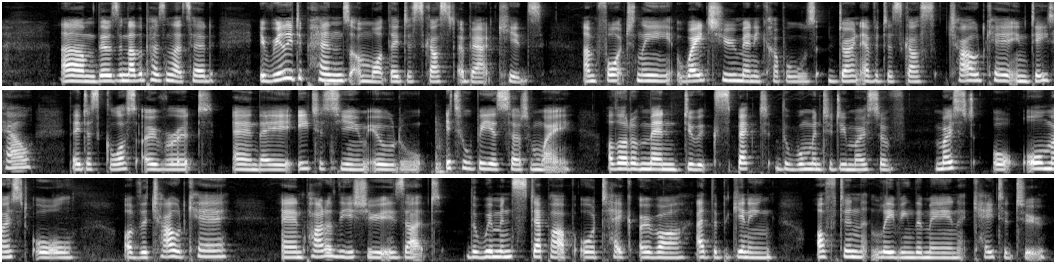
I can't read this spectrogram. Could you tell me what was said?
Um, there was another person that said, "It really depends on what they discussed about kids." Unfortunately, way too many couples don't ever discuss childcare in detail. They just gloss over it and they each assume it'll it'll be a certain way. A lot of men do expect the woman to do most of most or almost all of the childcare, and part of the issue is that the women step up or take over at the beginning, often leaving the man catered to.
